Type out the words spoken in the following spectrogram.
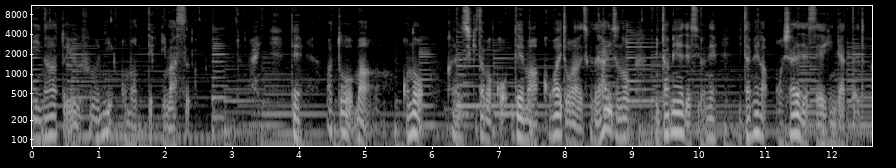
いいなというふうに思っています。はい、であとまあこの加熱式タバコでまあ怖いところなんですけどやはりその見た目ですよね見た目がおしゃれで製品であったりとか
